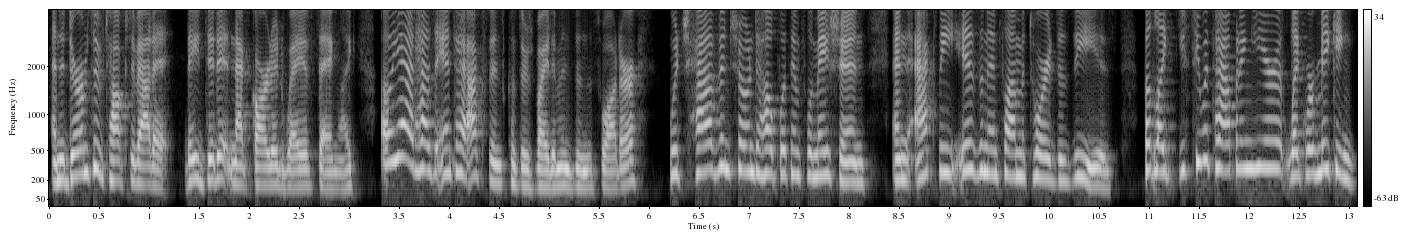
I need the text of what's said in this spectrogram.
And the derms who've talked about it, they did it in that guarded way of saying like, oh yeah, it has antioxidants because there's vitamins in this water, which have been shown to help with inflammation. And acne is an inflammatory disease. But like, you see what's happening here? Like we're making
